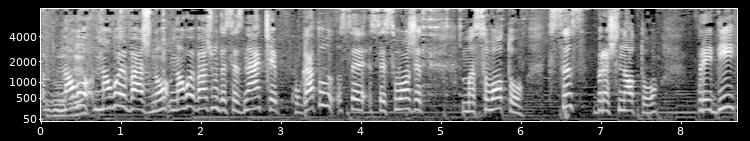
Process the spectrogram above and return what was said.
благодаря. Много, много е важно, много е важно да се знае, че когато се, се сложат маслото с брашното преди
